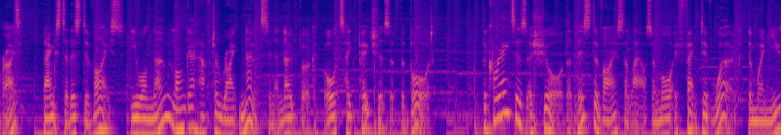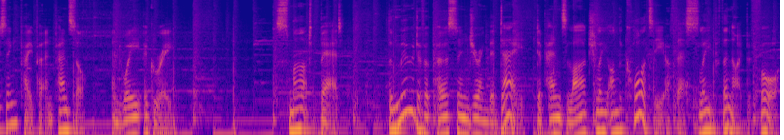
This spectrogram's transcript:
right? Thanks to this device, you will no longer have to write notes in a notebook or take pictures of the board. The creators assure that this device allows a more effective work than when using paper and pencil, and we agree. Smart Bed the mood of a person during the day depends largely on the quality of their sleep the night before.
